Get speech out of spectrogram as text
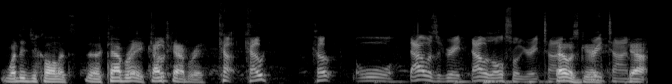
What did you call it? The cabaret, couch cabaret. Couch, couch, couch. Oh, that was a great. That was also a great time. That was good, Great time. yeah.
